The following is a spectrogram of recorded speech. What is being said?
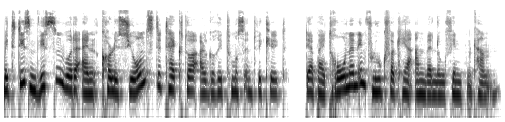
Mit diesem Wissen wurde ein Kollisionsdetektor-Algorithmus entwickelt, der bei Drohnen im Flugverkehr Anwendung finden kann.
